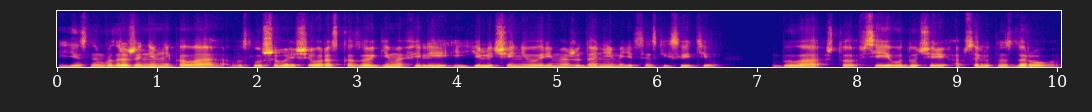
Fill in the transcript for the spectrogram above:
Единственным возражением Николая, выслушивающего рассказы о гемофилии и ее лечении во время ожидания медицинских светил, было, что все его дочери абсолютно здоровы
